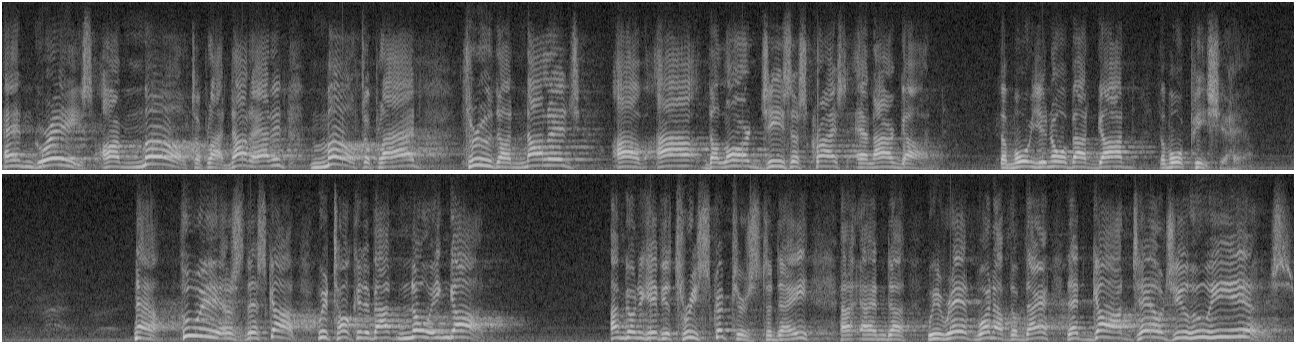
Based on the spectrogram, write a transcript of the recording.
and grace are multiplied, not added, multiplied through the knowledge of our, the Lord Jesus Christ and our God. The more you know about God, the more peace you have. Now, who is this God? We're talking about knowing God. I'm going to give you three scriptures today, uh, and uh, we read one of them there, that God tells you who He is.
